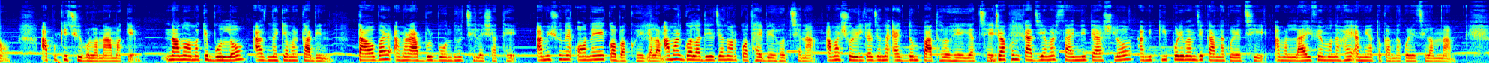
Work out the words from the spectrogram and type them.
আপু, কিছুই বলো না আমাকে। নানু আমাকে বলল আজ নাকি আমার কাবিন। তাও আবার আমার আব্বুর বন্ধুর ছেলের সাথে। আমি শুনে অনেক অবাক হয়ে গেলাম। আমার গলা দিয়ে যেন আর কথাই বের হচ্ছে না। আমার শরীরটা যেন একদম পাথর হয়ে গেছে। যখন কাজী আমার সাইন নিতে আসলো, আমি কি পরিমাণ যে কান্না করেছি, আমার লাইফে মনে হয় আমি এত কান্না করেছিলাম না।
